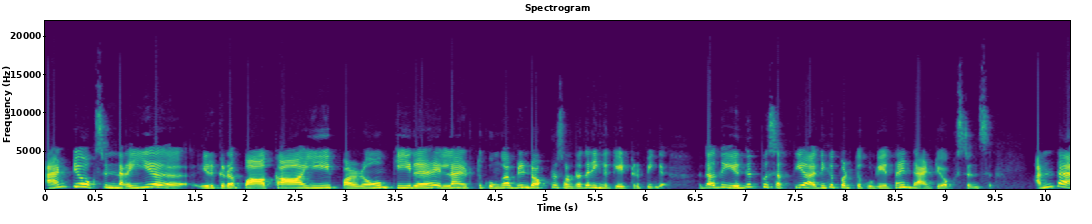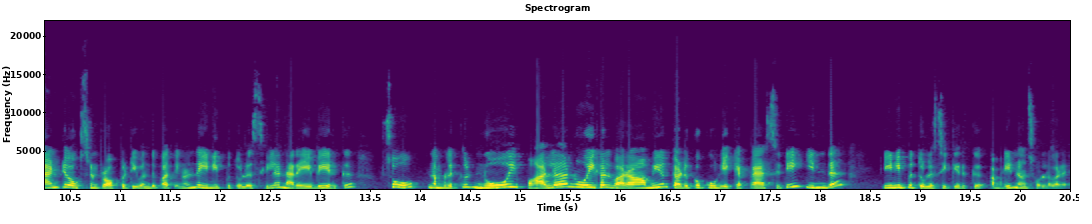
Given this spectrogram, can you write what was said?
ஆன்டி ஆக்சிடென்ட் நிறைய இருக்கிற பா காய் பழம் கீரை எல்லாம் எடுத்துக்கோங்க அப்படின்னு டாக்டர் சொல்கிறத நீங்கள் கேட்டிருப்பீங்க. அதாவது எதிர்ப்பு சக்தியை அதிகப்படுத்தக்கூடியது தான் இந்த ஆன்டி ஆக்சிடென்ட்ஸ் அந்த ஆன்டி ஆக்சிடென்ட் ப்ராப்பர்ட்டி வந்து பார்த்திங்கன்னா இந்த இனிப்பு துளசியில் நிறையவே இருக்குது ஸோ நம்மளுக்கு நோய் பல நோய்கள் வராமையும் தடுக்கக்கூடிய கெப்பாசிட்டி இந்த இனிப்பு துளசிக்கு இருக்குது அப்படின்னு நான் சொல்ல வரேன்.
